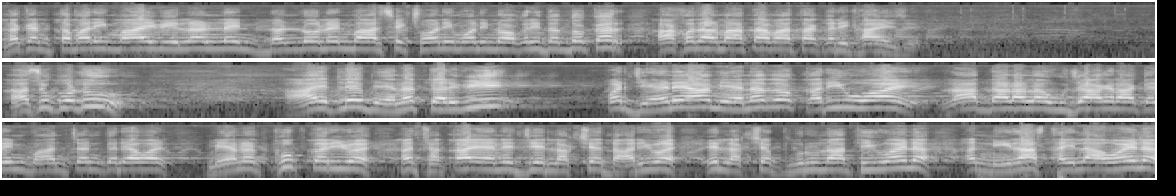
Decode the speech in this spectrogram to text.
નકર તમારી માય વેલણ લઈને દંડો લઈને મારશે, છોની મોની નોકરી ધંધો કર, આખો દાર માતા માતા કરી ખાય છે. હા, શું ખોટું? હા, એટલે મહેનત કરવી પણ જેણે આ મહેનતો કરી હોય રાત દાડાના ઉજાગરા કરીને વાંચન કર્યા હોય, મહેનત ખૂબ કરી હોય, અને છતાંય એને જે લક્ષ્ય ધાર્યું હોય, એ લક્ષ્ય પૂરું ના થયું હોય ને, અને નિરાશ થયેલા હોય ને,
